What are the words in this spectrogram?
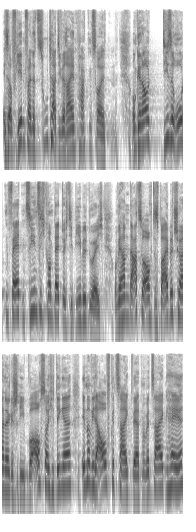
ist auf jeden Fall eine Zutat, die wir reinpacken sollten. Und genau diese roten Fäden ziehen sich komplett durch die Bibel durch. Und wir haben dazu auch das Bible Journal geschrieben, wo auch solche Dinge immer wieder aufgezeigt werden, wo wir zeigen, hey,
